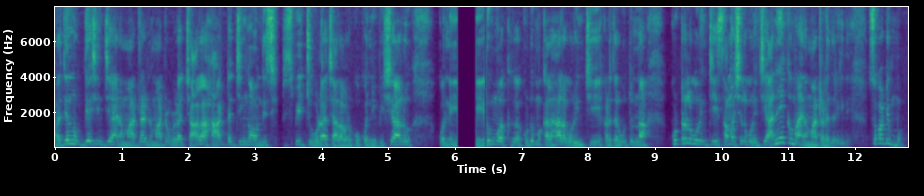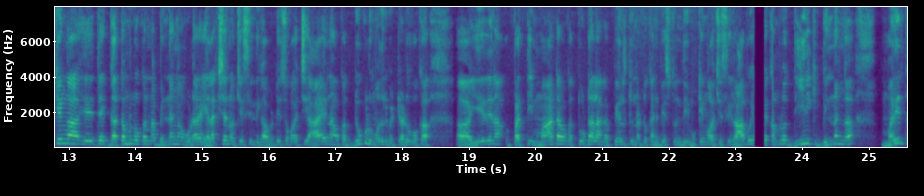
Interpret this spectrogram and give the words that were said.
ప్రజలను ఉద్దేశించి ఆయన మాట్లాడిన మాటలు కూడా చాలా హార్ట్ టచింగ్గా ఉంది. స్పీచ్ కూడా చాలా వరకు కొన్ని విషయాలు కొన్ని కుటుంబ కుటుంబ కలహాల గురించి ఇక్కడ జరుగుతున్న కుట్రల గురించి సమస్యల గురించి అనేకం ఆయన మాట్లాడడం జరిగింది. సో కాబట్టి ముఖ్యంగా ఏదైతే గతంలో కన్నా భిన్నంగా కూడా ఎలక్షన్ వచ్చేసింది కాబట్టి సో వచ్చి ఆయన ఒక దూకుడు మొదలుపెట్టాడు. ఒక ఏదైనా ప్రతి మాట ఒక తూటలాగా పేలుతున్నట్టు కనిపిస్తుంది. ముఖ్యంగా వచ్చేసి రాబోయే కాలంలో దీనికి భిన్నంగా మరింత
